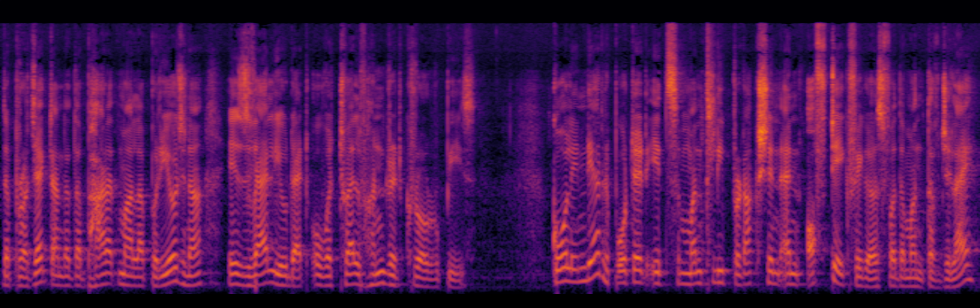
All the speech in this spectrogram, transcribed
The project under the Bharatmala Pariyojana is valued at over 1200 crore rupees. Coal India reported its monthly production and offtake figures for the month of July.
